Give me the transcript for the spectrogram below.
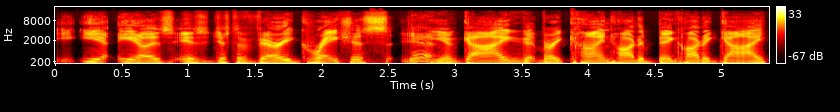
you, you know is is just a very gracious Yeah. you know guy, very kind-hearted, big-hearted guy.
